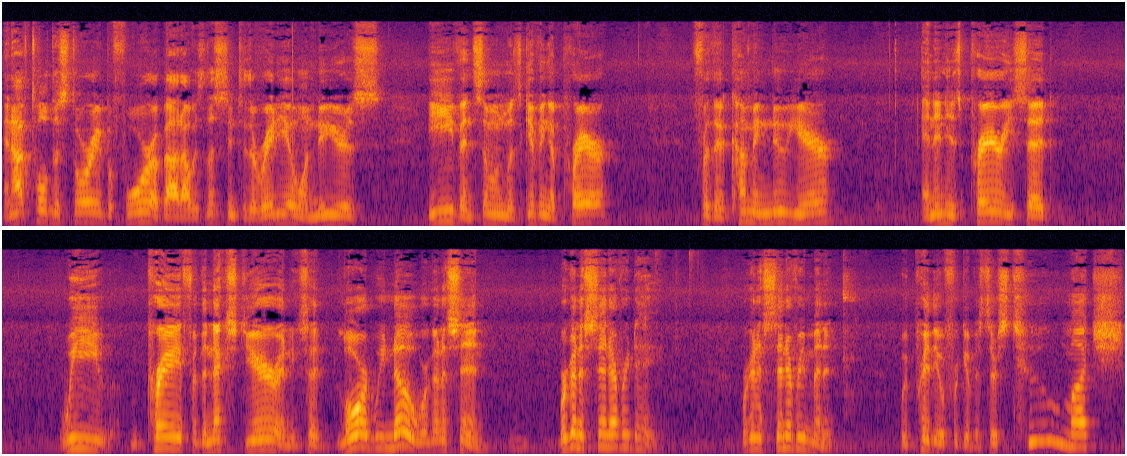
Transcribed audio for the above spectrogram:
And I've told the story before about I was listening to the radio on New Year's Eve and someone was giving a prayer for the coming new year. And in his prayer, he said, We pray for the next year. And he said, Lord, we know we're going to sin. We're going to sin every day. We're going to sin every minute. We pray that you'll forgive us. There's too much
